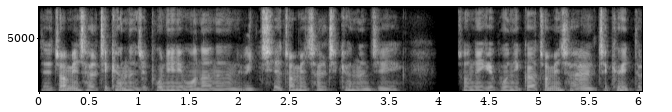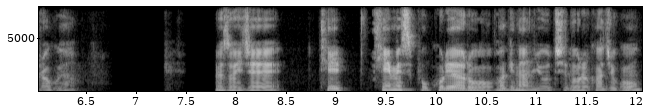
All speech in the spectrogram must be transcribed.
이제 점이 잘 찍혔는지 본인이 원하는 위치에 점이 잘 찍혔는지 저는 이게 보니까 점이 잘 찍혀 있더라고요. 그래서 이제 T, TMS4 코리아로 확인한 이 지도를 가지고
